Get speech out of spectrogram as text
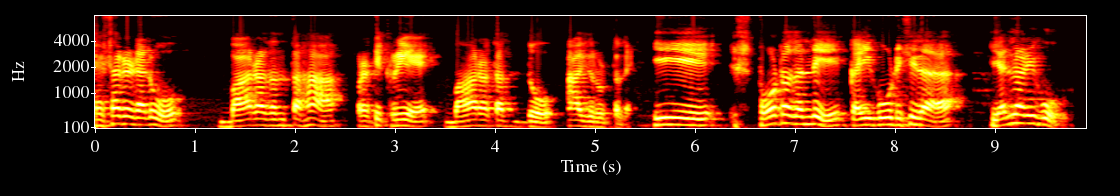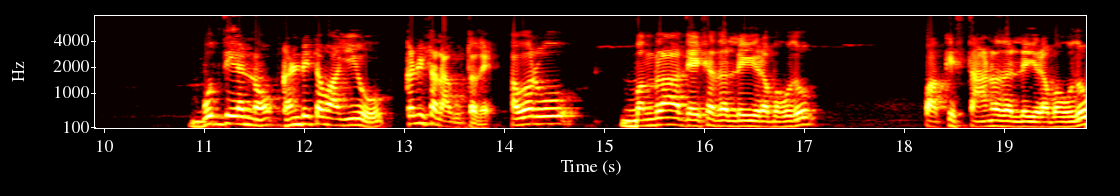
ಹೆಸರಿಡಲು ಬಾರದಂತಹ ಪ್ರತಿಕ್ರಿಯೆ ಭಾರತದ್ದು ಆಗಿರುತ್ತದೆ. ಈ ಸ್ಫೋಟದಲ್ಲಿ ಕೈಗೂಡಿಸಿದ ಎಲ್ಲರಿಗೂ ಬುದ್ಧಿಯನ್ನು ಖಂಡಿತವಾಗಿಯೂ ಕಲಿಸಲಾಗುತ್ತದೆ. ಅವರು ಬಾಂಗ್ಲಾದೇಶದಲ್ಲಿ ಇರಬಹುದು, ಪಾಕಿಸ್ತಾನದಲ್ಲಿ ಇರಬಹುದು,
